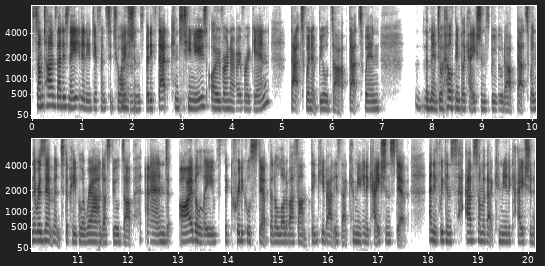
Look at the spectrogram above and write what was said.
sometimes that is needed in different mm. situations. Mm. But if that continues over and over again, that's when it builds up. That's when the mental health implications build up. That's when the resentment to the people around us builds up. And I believe the critical step that a lot of us aren't thinking about is that communication step. And if we can have some of that communication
